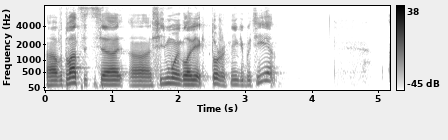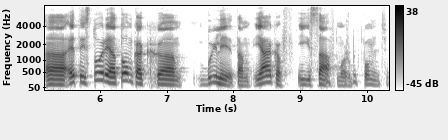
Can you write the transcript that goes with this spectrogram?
в 27 главе тоже книги «Бытие». А, это история о том, как были там Иаков и Исав, может быть, помните?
